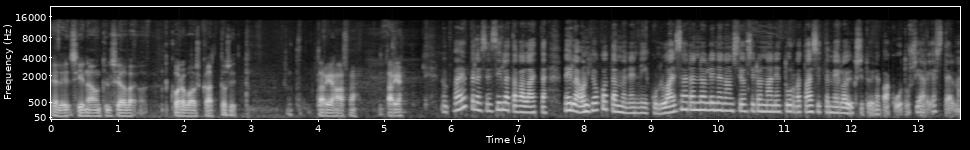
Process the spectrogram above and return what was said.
eli siinä on kyllä selvä korvauskatto sitten. Tarja Haasma. Tarja. No, mä ajattelen sen sillä tavalla, että meillä on joko tämmöinen niin kuin lainsäädännöllinen ansiosidonnainen turva tai sitten meillä on yksityinen vakuutusjärjestelmä.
